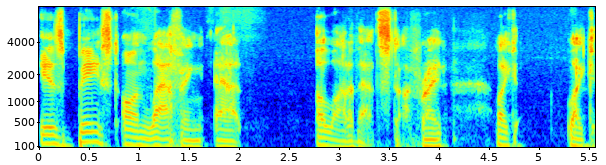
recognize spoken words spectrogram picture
is based on laughing at a lot of that stuff, right? Like like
